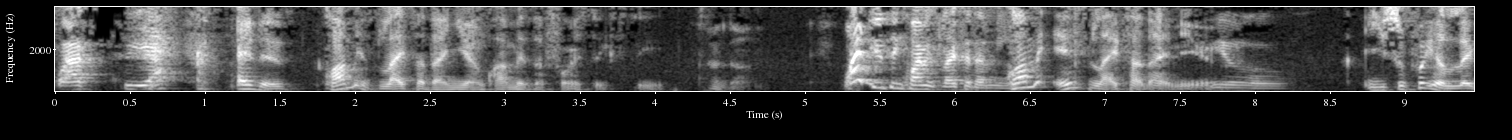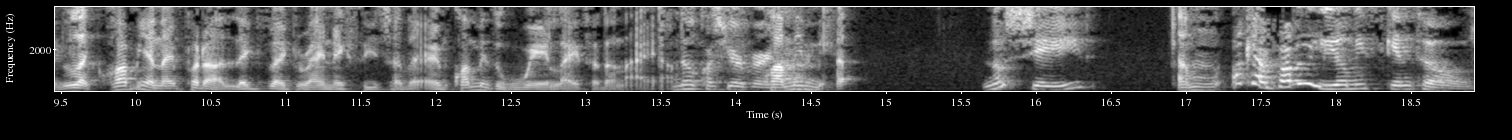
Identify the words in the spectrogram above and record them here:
What's here? Ennis, Kwame is lighter than you and Kwame is a 460. Hold on. Why do you think Kwame is lighter than me? Kwame is lighter than you. Yo. You should put your leg, like Kwame and I put our legs like right next to each other and Kwame is way lighter than I am. No, cause you're very Kwame, dark. uh, No shade. um, Okay, I'm probably Leomi's skin tone.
